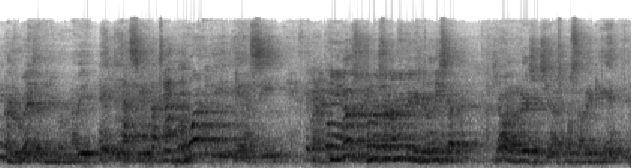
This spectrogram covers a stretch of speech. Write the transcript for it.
El Rubén ya tiene coronavirus. Es así, es así. Y dos, no solamente que te lo dice, ya va a las redes sociales, vos sabés que este,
